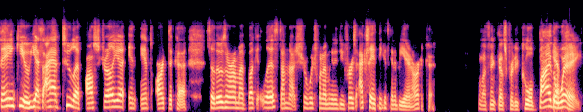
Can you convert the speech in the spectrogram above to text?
Thank you. Yes, I have two left Australia and Antarctica. So those are on my bucket list. I'm not sure which one I'm going to do first. Actually, I think it's going to be Antarctica. Well, I think that's pretty cool. By the yep. way,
